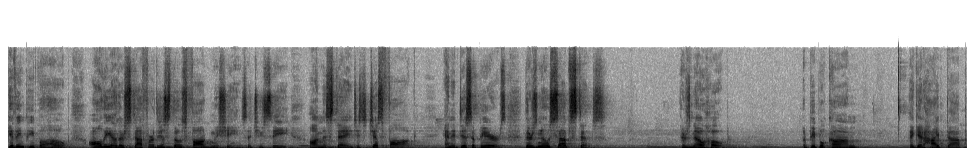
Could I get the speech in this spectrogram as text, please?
giving people hope. All the other stuff are just those fog machines that you see on the stage. It's just fog and it disappears. There's no substance, there's no hope. But people come, they get hyped up,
